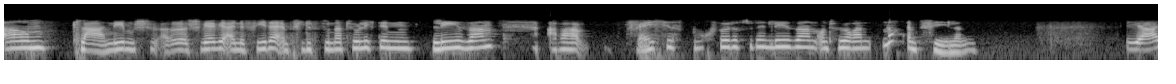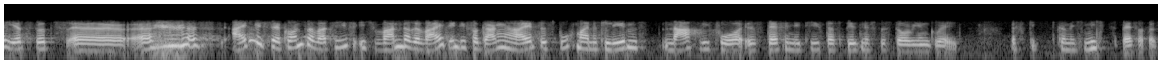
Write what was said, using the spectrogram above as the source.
Ähm, klar, neben äh, Schwer wie eine Feder empfiehlst du natürlich den Lesern. Aber welches Buch würdest du den Lesern und Hörern noch empfehlen? Ja, jetzt wird's äh, äh, eigentlich sehr konservativ. Ich wandere weit in die Vergangenheit. Das Buch meines Lebens nach wie vor ist definitiv das Business des Dorian Gray. Es gibt für mich nichts Besseres.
